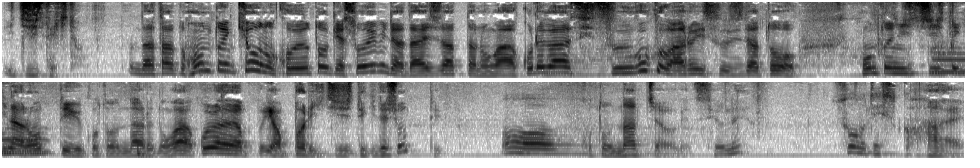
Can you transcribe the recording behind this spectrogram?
一時的とだた本当に今日の雇用統計、そういう意味では大事だったのが、これがすごく悪い数字だと、本当に一時的なのっていうことになるのが、これはやっぱやっぱり一時的でしょっていうことになっちゃうわけですよね。そうですか、はい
